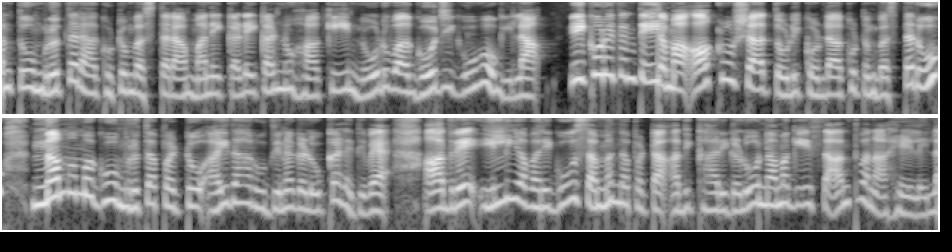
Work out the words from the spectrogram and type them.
ಅಂತೂ ಮೃತರ ಕುಟುಂಬಸ್ಥರ ಮನೆ ಕಡೆ ಕಣ್ಣು ಹಾಕಿ ನೋಡುವ ಗೋಜಿಗೂ ಹೋಗಿಲ್ಲ. ಈ ಕುರಿತಂತೆ ತಮ್ಮ ಆಕ್ರೋಶ ತೋಡಿಕೊಂಡ ಕುಟುಂಬಸ್ಥರು ನಮ್ಮ ಮಗು ಮೃತಪಟ್ಟು ಐದಾರು ದಿನಗಳು ಕಳೆದಿವೆ. ಆದರೆ ಇಲ್ಲಿಯವರೆಗೂ ಸಂಬಂಧಪಟ್ಟ ಅಧಿಕಾರಿಗಳು ನಮಗೆ ಸಾಂತ್ವನ ಹೇಳಿಲ್ಲ.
